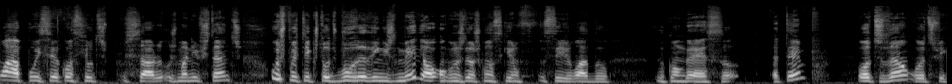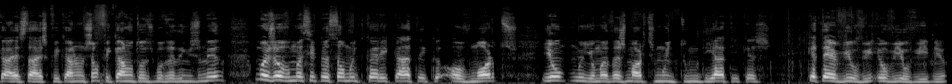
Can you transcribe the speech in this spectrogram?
lá a polícia conseguiu dispersar os manifestantes, os políticos todos borradinhos de medo, alguns deles conseguiram sair lá do, do Congresso a tempo. Outros não, outros ficaram, estes que ficaram no chão, ficaram todos borradinhos de medo, mas houve uma situação muito caricata e que houve mortos, e, uma das mortes muito mediáticas, que até vi, eu vi o vídeo,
